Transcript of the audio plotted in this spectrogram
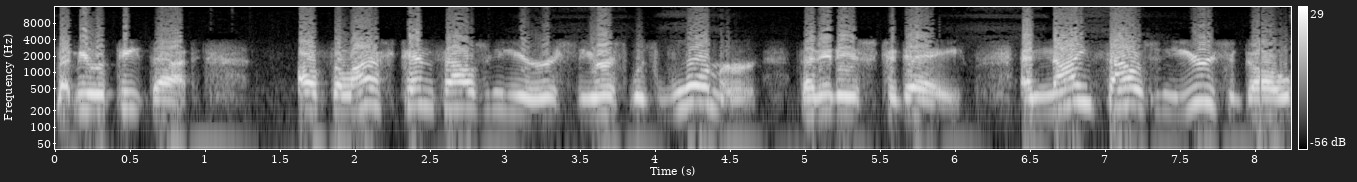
Let me repeat that of the last 10,000 years, the Earth was warmer than it is today. And 9,000 years ago,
